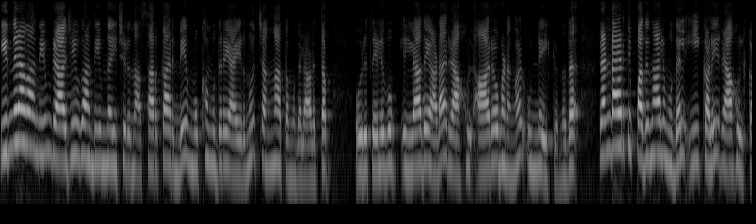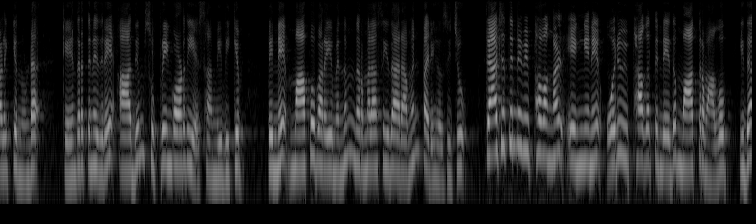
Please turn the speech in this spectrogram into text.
ഇന്ദിരാഗാന്ധിയും രാജീവ് ഗാന്ധിയും നയിച്ചിരുന്ന സർക്കാരിന്റെ മുഖമുദ്രയായിരുന്നു ചങ്ങാത്ത മുതലാളിത്തം. ഒരു തെളിവും ഇല്ലാതെയാണ് രാഹുൽ ആരോപണങ്ങൾ ഉന്നയിക്കുന്നത്. രണ്ടായിരത്തി പതിനാല് മുതൽ ഈ കളി രാഹുൽ കളിക്കുന്നുണ്ട്. കേന്ദ്രത്തിനെതിരെ ആദ്യം സുപ്രീം കോടതിയെ സമീപിക്കും. പിന്നെ മാപ്പ് പറയുമെന്നും നിർമ്മല സീതാരാമൻ പരിഹസിച്ചു. രാജ്യത്തിന്റെ വിഭവങ്ങൾ എങ്ങനെ ഒരു വിഭാഗത്തിന്റെത് മാത്രമാകും? ഇത്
